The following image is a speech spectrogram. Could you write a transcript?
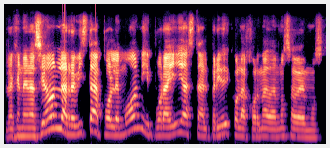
Regeneración, la revista Polemón y por ahí hasta el periódico La Jornada, no sabemos.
